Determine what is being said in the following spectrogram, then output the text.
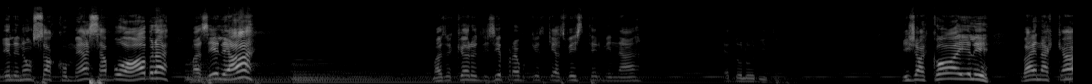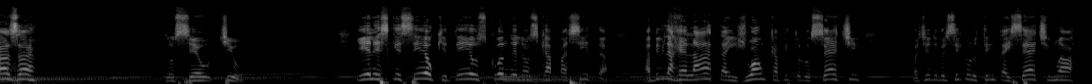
Ele não só começa a boa obra, mas Ele a. Mas eu quero dizer para vocês que às vezes terminar é dolorido. E Jacó, ele vai na casa do seu tio. E ele esqueceu que Deus, quando Ele nos capacita, a Bíblia relata em João capítulo 7, partir do versículo 37, numa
